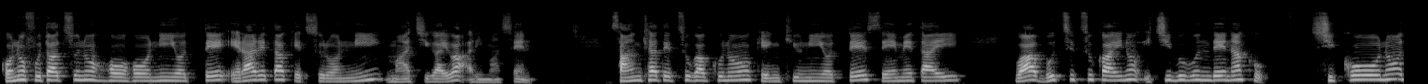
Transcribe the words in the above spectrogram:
この二つの方法によって得られた結論に間違いはありません。三キャ哲学の研究によって生命体は物質界の一部分でなく、思考の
